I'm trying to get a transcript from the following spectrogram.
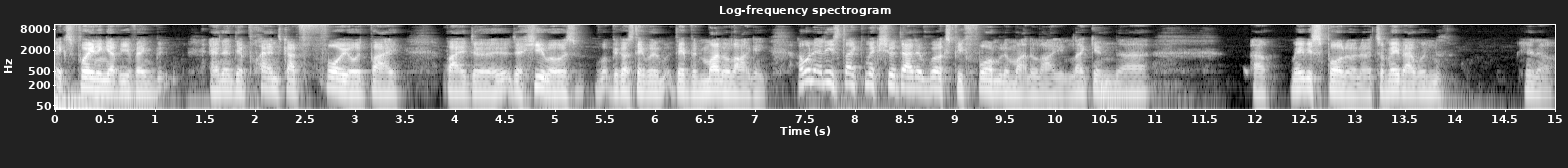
explaining everything, and then their plans got foiled by by the the heroes because they were they've been monologuing. I want to at least like make sure that it works before the monologuing, like in uh, uh maybe spoiler alert, so maybe I wouldn't, you know.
